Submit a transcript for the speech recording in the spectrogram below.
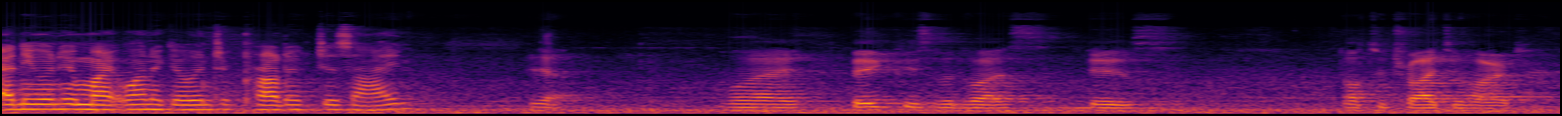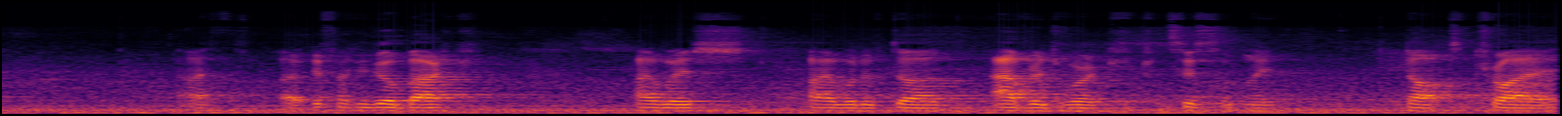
anyone who might want to go into product design? Yeah, my big piece of advice is not to try too hard. I, I, if I could go back, I wish I would have done average work consistently, not try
